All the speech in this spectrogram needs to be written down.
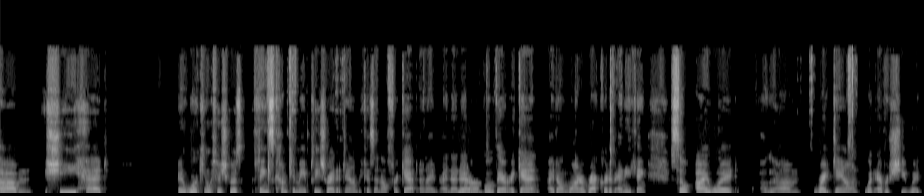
um, she had in working with her she goes things come to me please write it down because then i'll forget and i and then i don't go there again i don't want a record of anything so i would um, write down whatever she would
